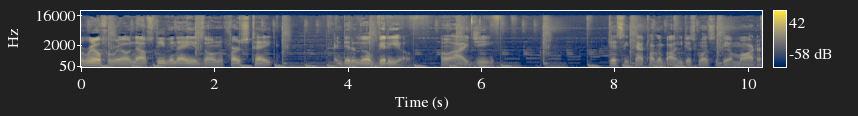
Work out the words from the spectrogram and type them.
For real, for real. Now Stephen A is on the first take and did a little video on IG. Dissing Cap talking about he just wants to be a martyr.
